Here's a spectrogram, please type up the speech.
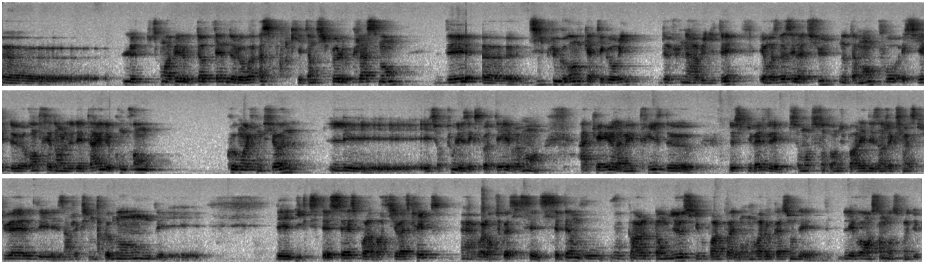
euh, ce qu'on appelle le top 10 de l'OWASP, qui est un petit peu le classement des euh, 10 plus grandes catégories de vulnérabilité. Et on va se baser là-dessus, notamment pour essayer de rentrer dans le détail, de comprendre comment elles fonctionnent et surtout les exploiter et vraiment acquérir la maîtrise de de ce qui va être, vous avez sûrement tous entendu parler des injections SQL, des injections de commandes, des, des XTSS pour la partie JavaScript. Euh, voilà, en tout cas, si, ces termes vous, vous, parlent, tant mieux. Si vous ne parlent pas, on aura l'occasion de, les voir ensemble dans ce module.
